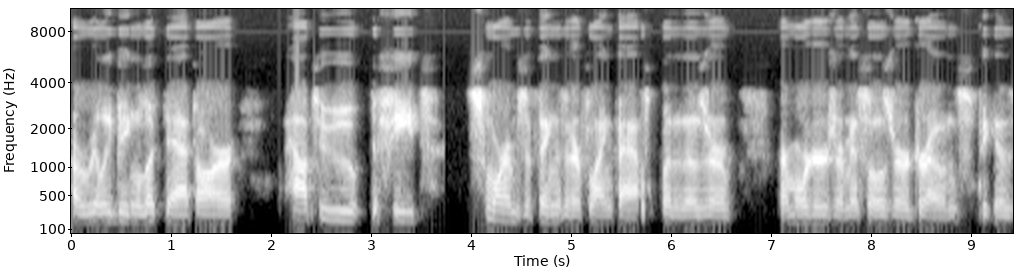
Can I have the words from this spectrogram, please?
are really being looked at are how to defeat swarms of things that are flying fast, whether those are, are mortars or missiles or drones, because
